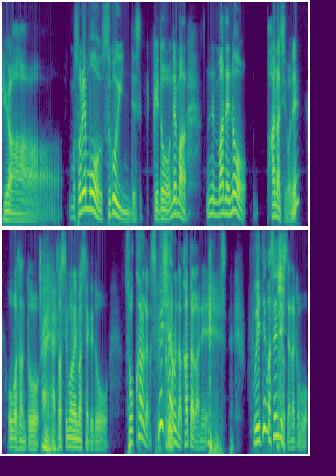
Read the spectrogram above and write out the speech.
いやー、もうそれもすごいんですけど、ね、まあ、ね、までの話をね、おばさんとはいはい。させてもらいましたけど、そっからなんかスペシャルな方がね、増えてませんでした、なんかも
